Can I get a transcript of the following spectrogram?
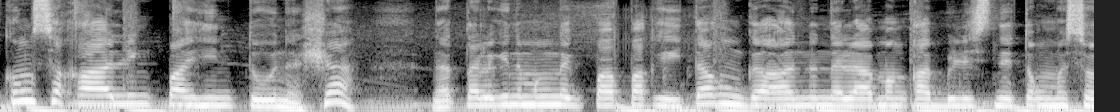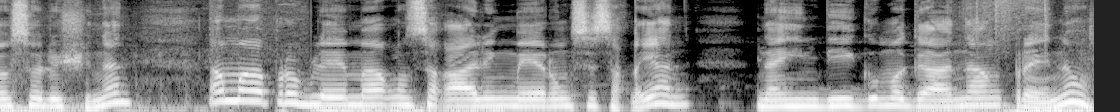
kung sakaling pahinto na siya na talaga namang nagpapakita kung gaano na lamang kabilis nitong masosolusyonan ang mga problema kung sakaling mayroong sasakyan na hindi gumagana ang preno.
